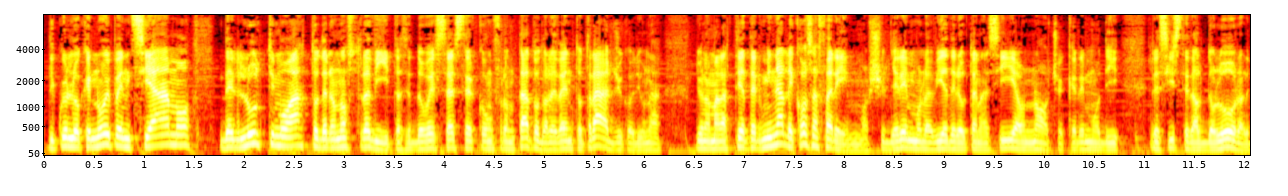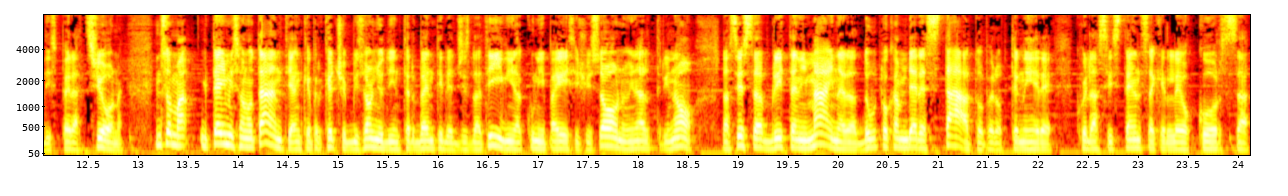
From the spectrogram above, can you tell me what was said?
di quello che noi pensiamo dell'ultimo atto della nostra vita, se dovesse essere confrontato dall'evento tragico di una, di una malattia terminale, cosa faremmo? Sceglieremmo la via dell'eutanasia o no? Cercheremmo di resistere al dolore? Dolore, alla disperazione. Insomma, i temi sono tanti anche perché c'è bisogno di interventi legislativi, in alcuni paesi ci sono, in altri no. La stessa Brittany Miner ha dovuto cambiare stato per ottenere quell'assistenza che le è occorsa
